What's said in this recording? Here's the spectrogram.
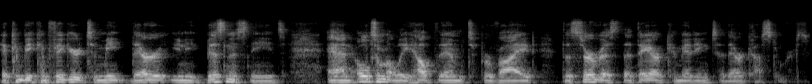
It can be configured to meet their unique business needs and ultimately help them to provide the service that they are committing to their customers.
